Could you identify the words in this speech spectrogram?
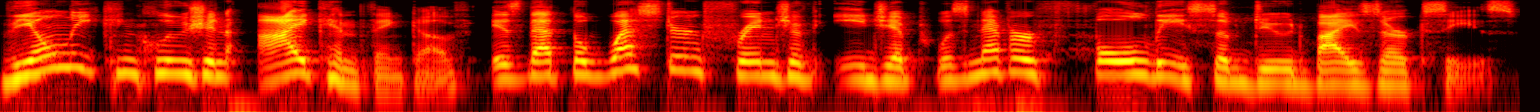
The only conclusion I can think of is that the western fringe of Egypt was never fully subdued by Xerxes.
